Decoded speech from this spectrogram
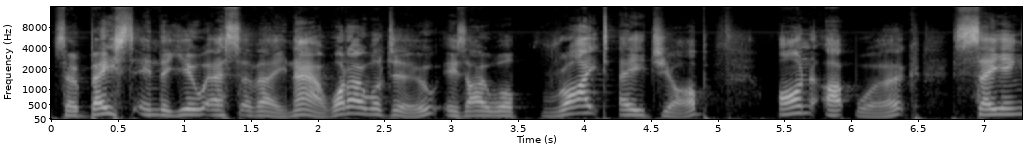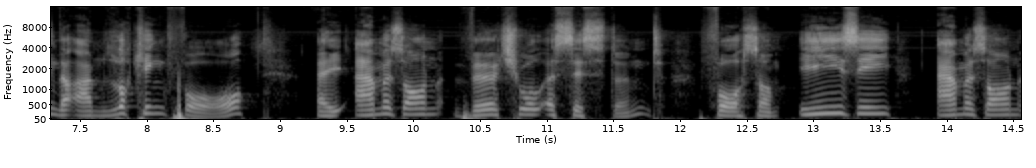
So based in the US of A. Now, what I will do is I will write a job on Upwork saying that I'm looking for a Amazon virtual assistant for some easy Amazon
